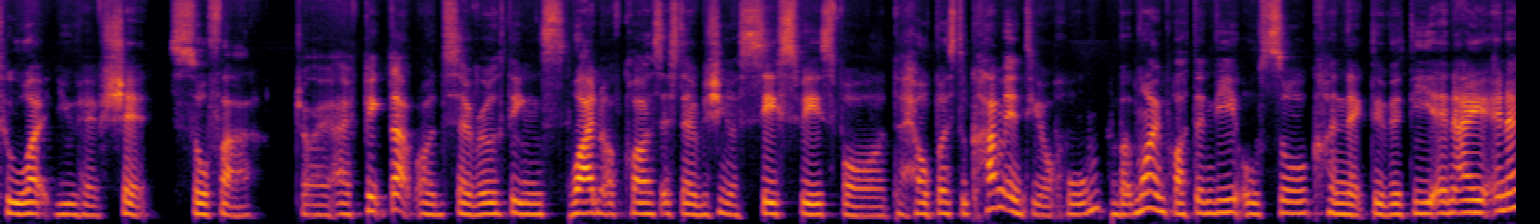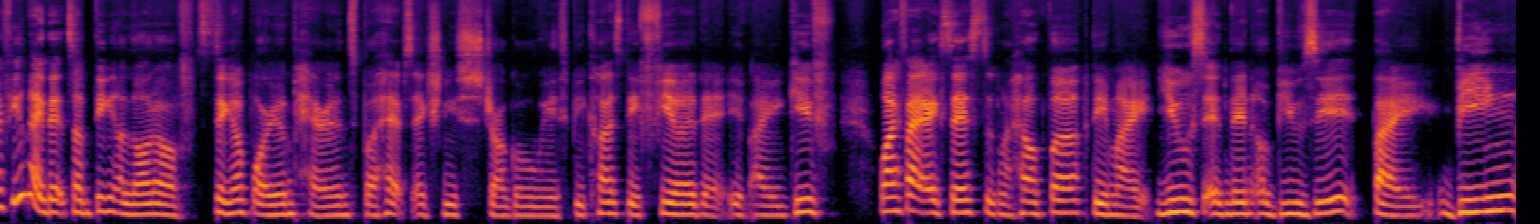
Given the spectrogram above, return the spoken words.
to what you have shared so far. Joy, I've picked up on several things. One, of course, establishing a safe space for the helpers to come into your home, but more importantly, also connectivity. And I and I feel like that's something a lot of Singaporean parents perhaps actually struggle with because they fear that if I give Wi-Fi access to my helper, they might use and then abuse it by being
